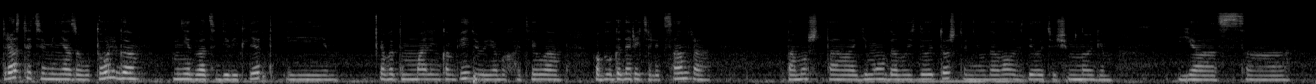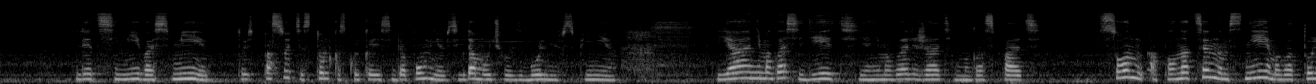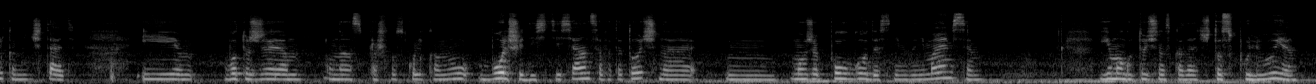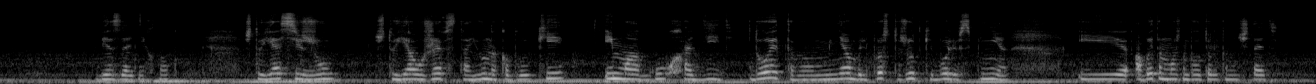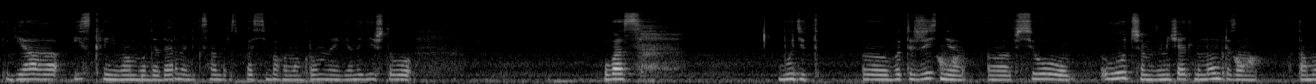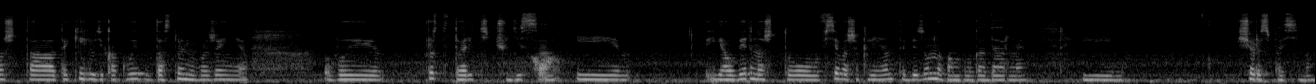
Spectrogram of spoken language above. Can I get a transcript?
Здравствуйте, меня зовут Ольга, мне 29 лет, и в этом маленьком видео я бы хотела поблагодарить Александра, потому что ему удалось сделать то, что не удавалось сделать очень многим. Я с э, лет 7-8, то есть по сути столько, сколько я себя помню, я всегда мучилась болями в спине. Я не могла сидеть, я не могла лежать, я не могла спать. Сон, о полноценном сне я могла только мечтать. И вот уже у нас прошло сколько, ну, больше 10 сеансов, это точно. Мы уже полгода с ним занимаемся. Я могу точно сказать, что сплю я без задних ног, что я сижу, что я уже встаю на каблуки и могу ходить. До этого у меня были просто жуткие боли в спине, и об этом можно было только мечтать. Я искренне вам благодарна, Александр, спасибо вам огромное. Я надеюсь, что у вас будет э, в этой жизни э, все лучшим, замечательным образом, потому что такие люди, как вы, достойны уважения. Вы просто творите чудеса. И я уверена, что все ваши клиенты безумно вам благодарны. И еще раз спасибо.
